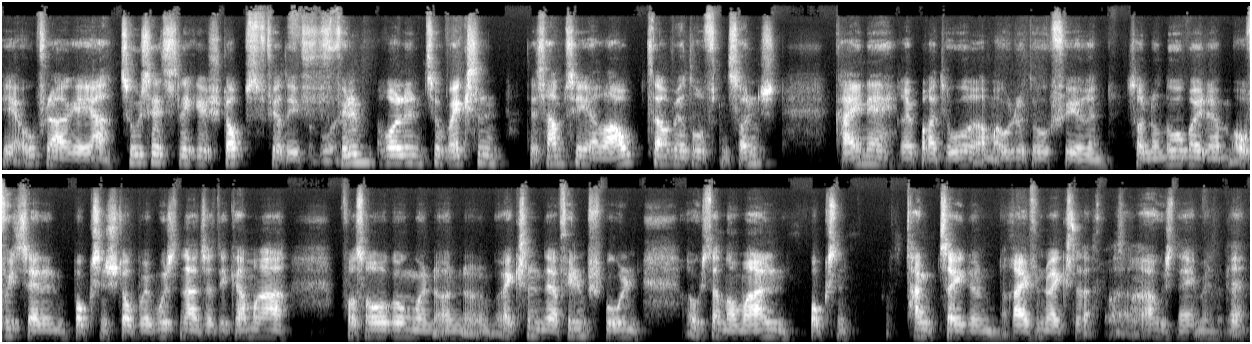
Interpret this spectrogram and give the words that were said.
die Auflage, ja, zusätzliche Stops für die Filmrollen zu wechseln, das haben sie erlaubt, aber wir durften sonst keine Reparatur am Auto durchführen, sondern nur bei dem offiziellen Boxenstopp. Wir mussten also die Kamera Versorgung und, und Wechseln der Filmspulen aus der normalen Boxen, Tankzeit und Reifenwechsel rausnehmen. Ne?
